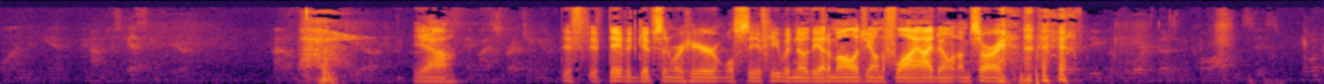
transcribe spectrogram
one in, and I'm just guessing here. Kind of. Yeah. Am I stretching it? If, if David Gibson were here, we'll see if he would know the etymology on the fly. I don't, I'm sorry. the Lord does in Colossians is proto,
